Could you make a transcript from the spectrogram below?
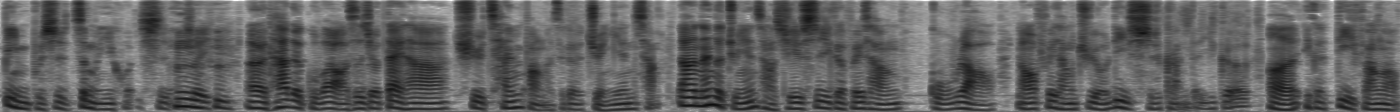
并不是这么一回事。所以呃他的古巴老师就带他去参访了这个卷烟厂。那那个卷烟厂其实是一个非常古老，然后非常具有历史感的一个呃一个地方哦。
